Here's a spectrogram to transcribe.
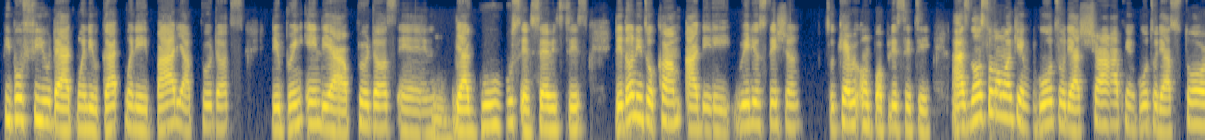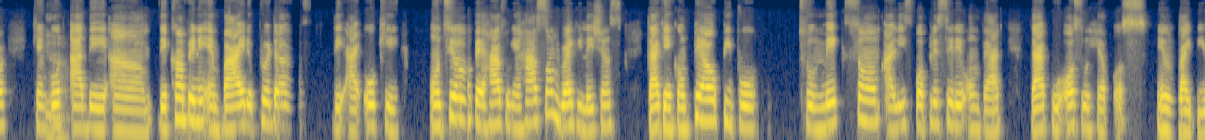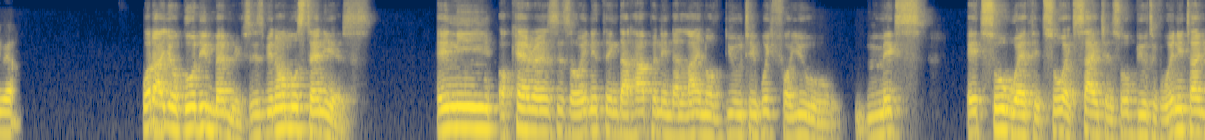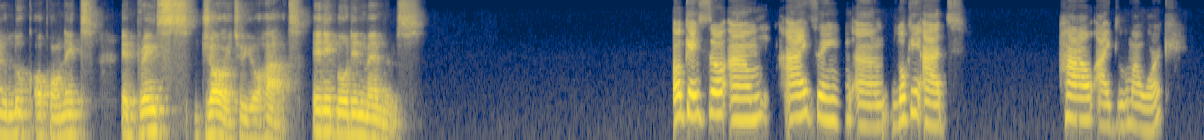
People feel that when they got when they buy their products, they bring in their products and mm. their goods and services. They don't need to come at the radio station to carry on publicity. As long as someone can go to their shop, can go to their store, can yeah. go at the um the company and buy the products, they are okay. Until perhaps we can have some regulations that can compel people to make some at least publicity on that, that will also help us in Liberia. What are your golden memories? It's been almost 10 years. Any occurrences or anything that happened in the line of duty, which for you makes it so worth it, so exciting, so beautiful. Anytime you look upon it, it brings joy to your heart. Any golden memories? Okay, so um, I think um, looking at how I do my work.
